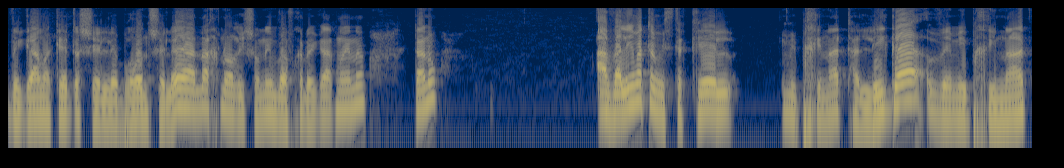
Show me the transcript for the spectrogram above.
וגם הקטע של לברון של אנחנו הראשונים ואף אחד לא ייקח ממנו, איתנו. אבל אם אתה מסתכל מבחינת הליגה ומבחינת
